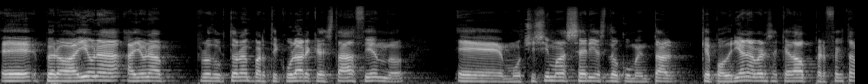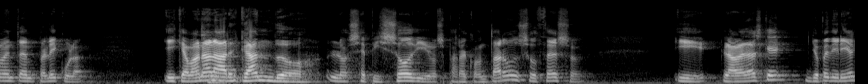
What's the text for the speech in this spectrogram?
eh, pero hay una, hay una productora en particular que está haciendo eh, muchísimas series documental que podrían haberse quedado perfectamente en película y que van alargando los episodios para contar un suceso y la verdad es que yo pediría,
